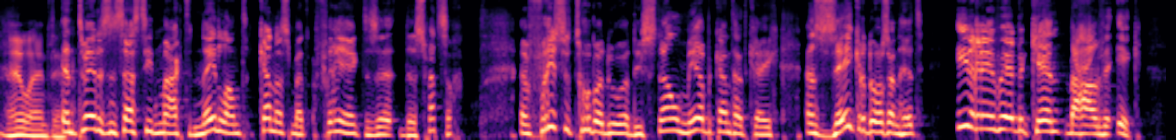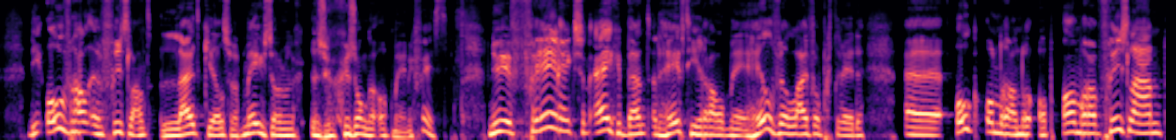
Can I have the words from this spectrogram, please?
Heel eind weg. in 2016 maakte Nederland kennis met Frederik de, de Zwetser. Een Friese troubadour die snel meer bekendheid kreeg. En zeker door zijn hit Iedereen werd bekend, behalve ik. Die overal in Friesland luidkeels werd meegezongen gezongen op menig feest. Nu heeft Frederik zijn eigen band en heeft hier al mee heel veel live opgetreden. Eh, ook onder andere op Omroep Friesland.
